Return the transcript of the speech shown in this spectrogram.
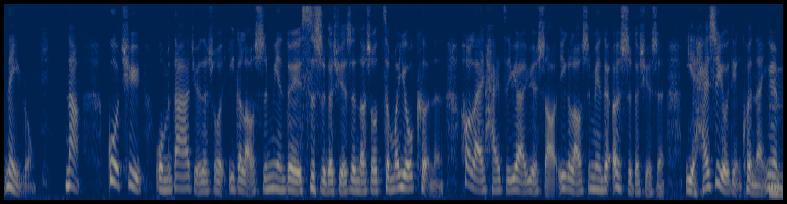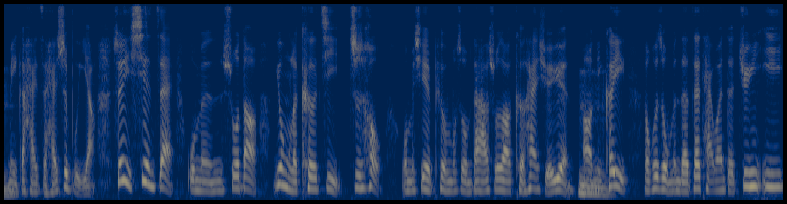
内容。那过去我们大家觉得说，一个老师面对四十个学生的时候，怎么有可能？后来孩子越来越少，一个老师面对二十个学生，也还是有点困难，因为嗯每个孩子还是不一样。所以现在我们说到用了科技之后，我们现在譬如说，我们大家说到可汗学院哦，嗯你可以或者我们的在台湾的军医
